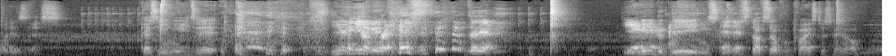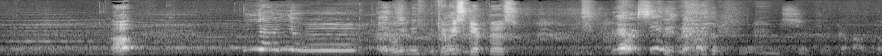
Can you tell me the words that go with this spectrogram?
What is this? Because he needs it. you need your it. So yeah. You Yeah. need the beans because it. your stuff's overpriced as hell. Oh. Can we, can we skip this? We haven't seen it though. Warn Cedric about the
